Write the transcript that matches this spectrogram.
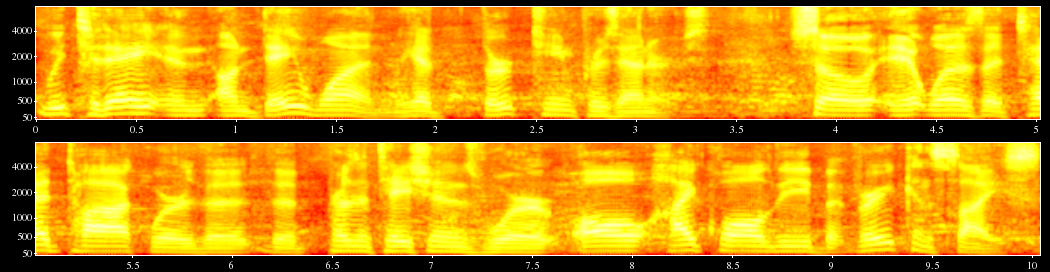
we today, in, on day one, we had 13 presenters. So it was a TED Talk where the, the presentations were all high quality but very concise.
